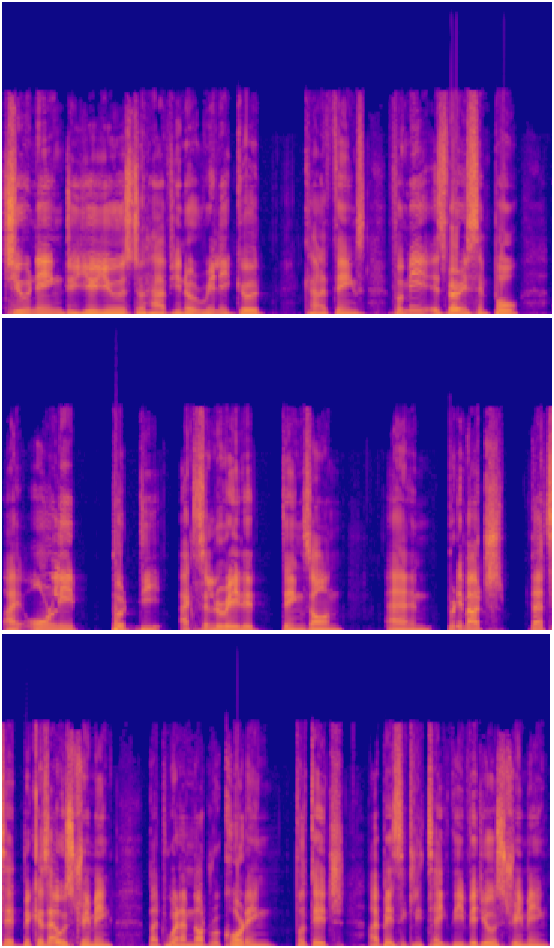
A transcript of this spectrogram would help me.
tuning do you use to have, you know, really good kind of things. For me, it's very simple. I only put the accelerated things on and pretty much that's it because I was streaming. But when I'm not recording footage, I basically take the video streaming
